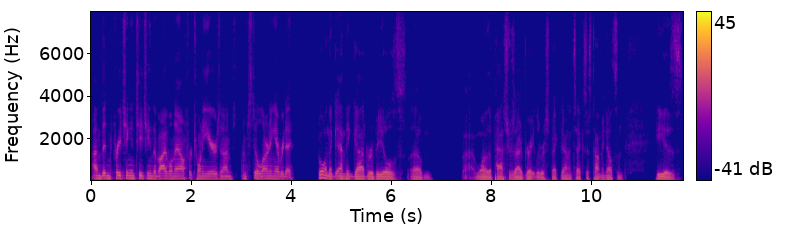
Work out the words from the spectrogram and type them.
I've been preaching and teaching the Bible now for 20 years, and I'm I'm still learning every day. Well, and the, I think God reveals um, uh, one of the pastors I greatly respect down in Texas, Tommy Nelson. He is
